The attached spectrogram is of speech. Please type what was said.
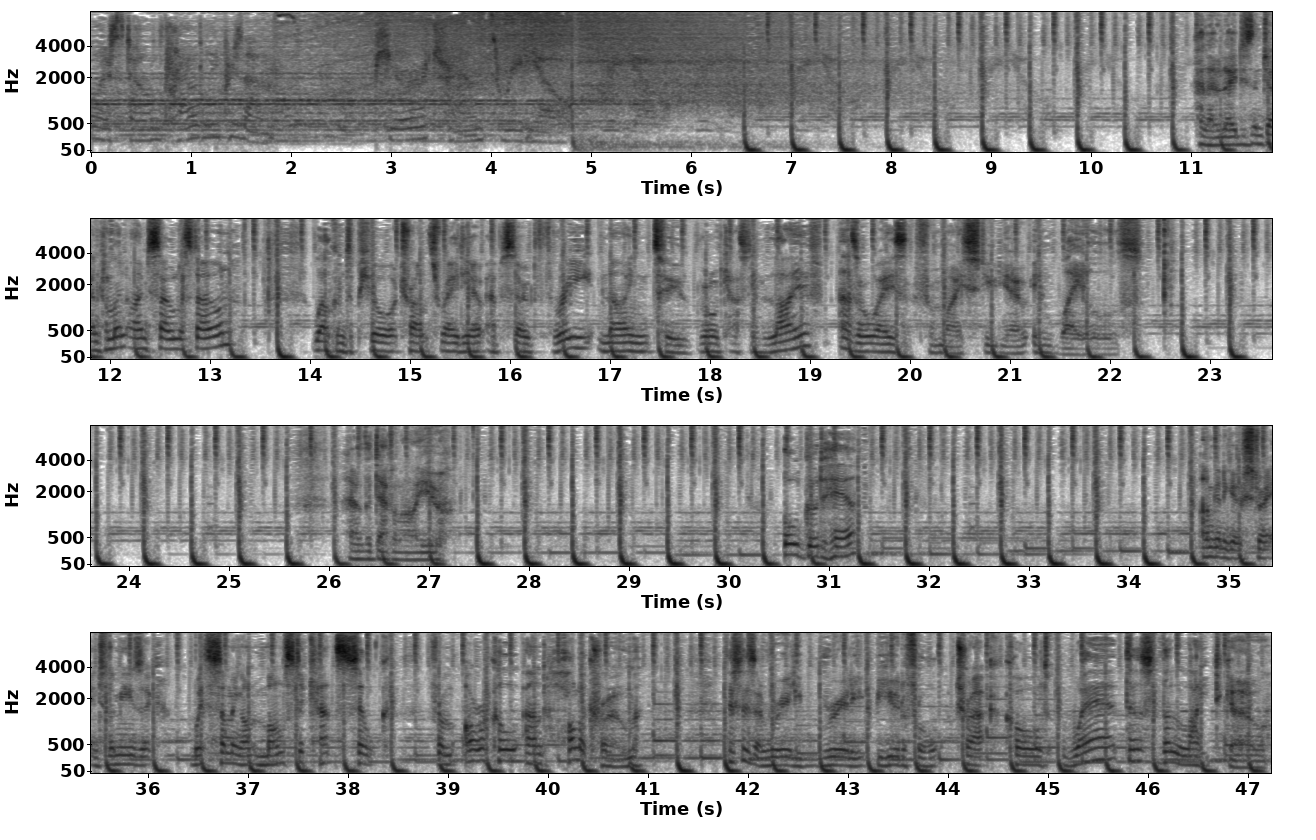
Solarstone proudly presents Pure Trance Radio. Hello, ladies and gentlemen, I'm Solarstone. Welcome to Pure Trance Radio episode 392, broadcasting live, as always, from my studio in Wales. How the devil are you? All good here? I'm going to go straight into the music with something on Monstercat Silk from Oracle and Holochrome. This is a really, really beautiful track called Where Does the Light Go?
